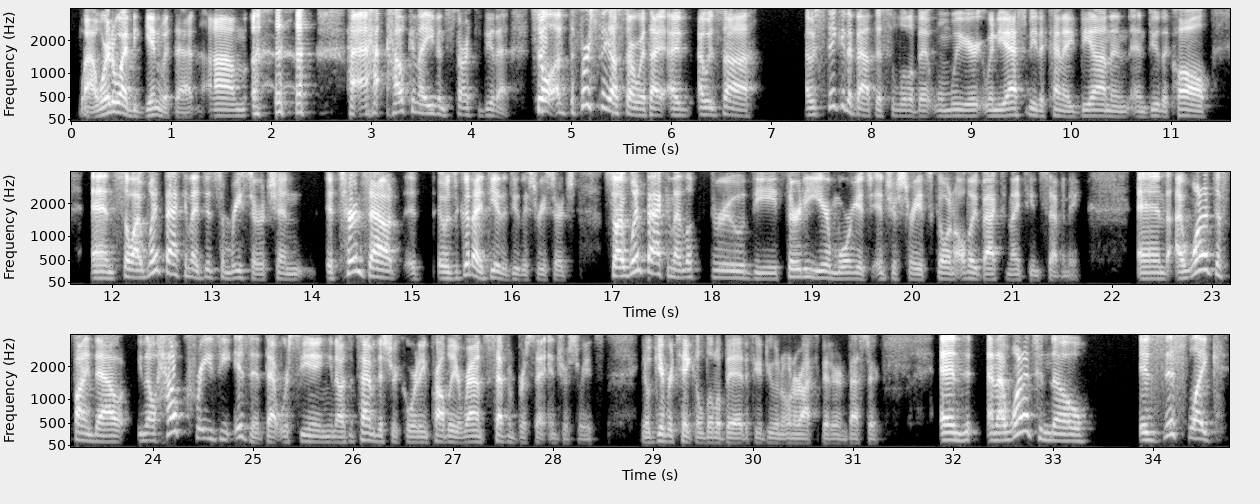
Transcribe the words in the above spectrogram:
Wow, where do I begin with that? Um, how can I even start to do that? So uh, the first thing I'll start with, I, I, I was uh, I was thinking about this a little bit when we were when you asked me to kind of be on and, and do the call, and so I went back and I did some research, and it turns out it, it, was a good idea to do this research. So I went back and I looked through the 30 year mortgage interest rates going all the way back to 1970. And I wanted to find out, you know, how crazy is it that we're seeing, you know, at the time of this recording, probably around 7% interest rates, you know, give or take a little bit if you're doing owner occupied or investor. And and I wanted to know, is this like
